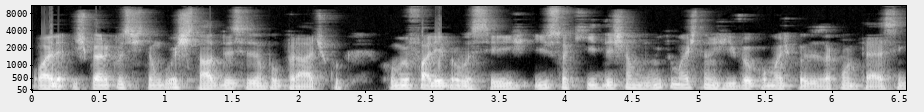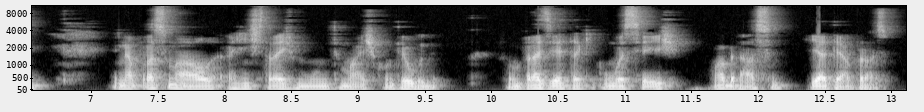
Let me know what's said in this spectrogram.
Olha, espero que vocês tenham gostado desse exemplo prático. Como eu falei para vocês, isso aqui deixa muito mais tangível como as coisas acontecem. E na próxima aula a gente traz muito mais conteúdo. Foi um prazer estar aqui com vocês. Um abraço e até a próxima.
